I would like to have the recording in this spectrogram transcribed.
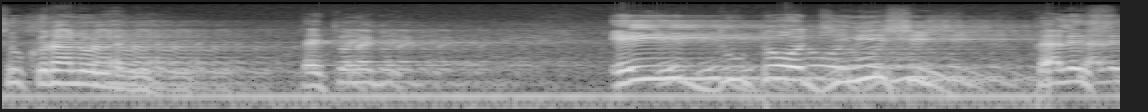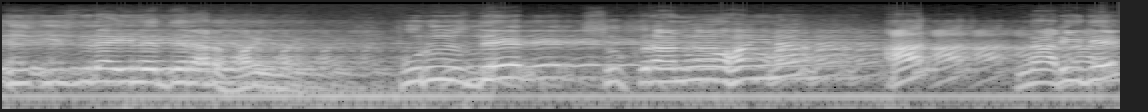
শুক্রাণু লাগে। তাই তো নাকি? এই দুটো জিনিসই প্যালেস্টিন ইসরায়েলেদের আর হয় না। পুরুষদের শুক্রাণু হয় না, আর নারীদের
